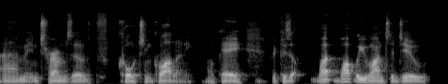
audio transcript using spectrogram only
um, in terms of coaching quality. Okay, because what what we want to do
